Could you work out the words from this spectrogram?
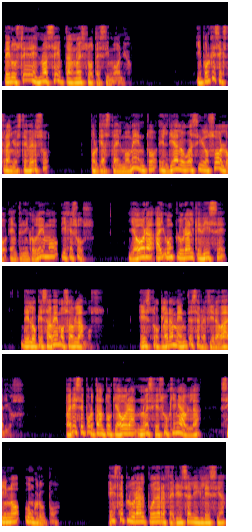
pero ustedes no aceptan nuestro testimonio. ¿Y por qué es extraño este verso? Porque hasta el momento el diálogo ha sido solo entre Nicodemo y Jesús. Y ahora hay un plural que dice, de lo que sabemos hablamos. Esto claramente se refiere a varios. Parece, por tanto, que ahora no es Jesús quien habla, sino un grupo. Este plural puede referirse a la Iglesia,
